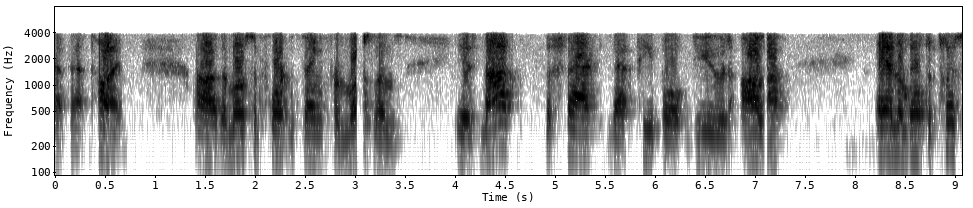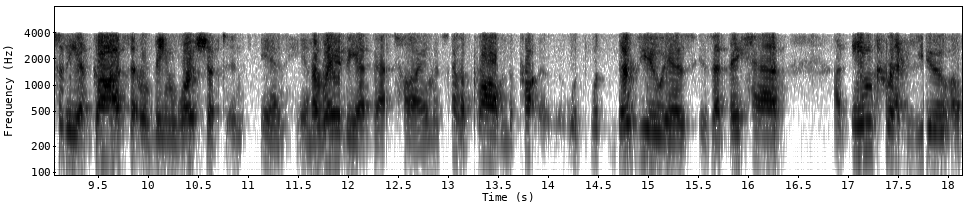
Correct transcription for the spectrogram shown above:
at that time. Uh, the most important thing for Muslims is not the fact that people viewed Allah and the multiplicity of gods that were being worshipped in, in, in Arabia at that time. It's not a problem. The pro- what, what their view is is that they had an incorrect view of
